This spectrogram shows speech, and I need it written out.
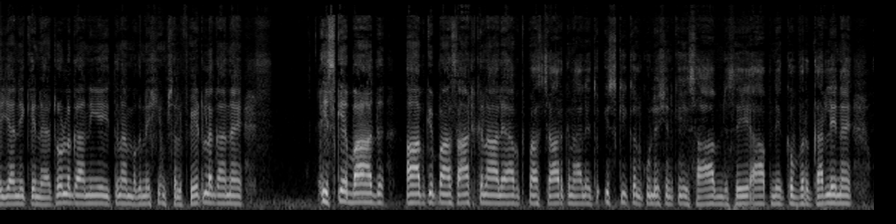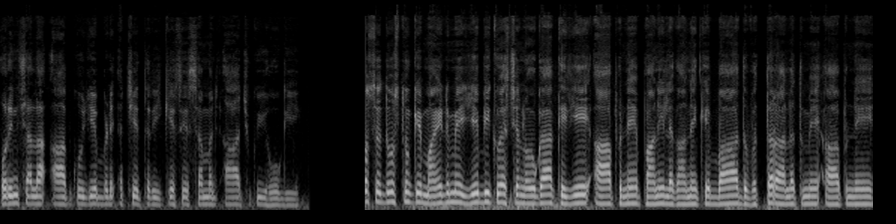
یعنی کہ نیٹرو لگانی ہے، اتنا مگنیشیم سلفیٹ لگانا ہے۔ اس کے بعد آپ کے پاس آٹھ کنال ہے آپ کے پاس چار کنال ہے تو اس کی کلکولیشن کے حساب سے آپ نے کور کر لینا ہے اور انشاءاللہ آپ کو یہ بڑے اچھے طریقے سے سمجھ آ چکی ہوگی۔ بہت سے دوستوں کے مائنڈ میں یہ بھی کویسچن ہوگا کہ یہ آپ نے پانی لگانے کے بعد وطر حالت میں آپ نے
